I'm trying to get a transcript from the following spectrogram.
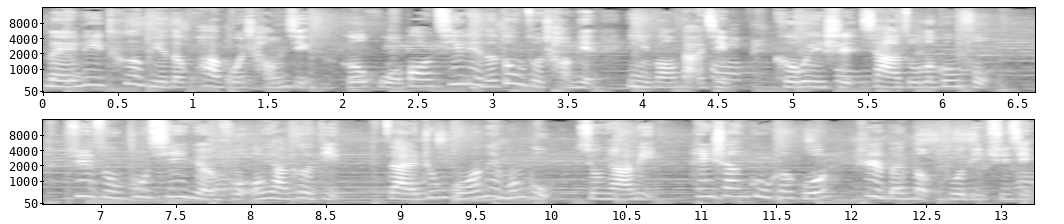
美丽特别的跨国场景和火爆激烈的动作场面一网打尽，可谓是下足了功夫。剧组不惜远赴欧亚各地，在中国内蒙古、匈牙利、黑山共和国、日本等多地取景。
